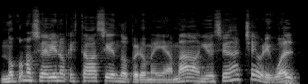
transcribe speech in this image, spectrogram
No conocía bien lo que estaba haciendo, pero me llamaban y yo decía, ah, chévere, igual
